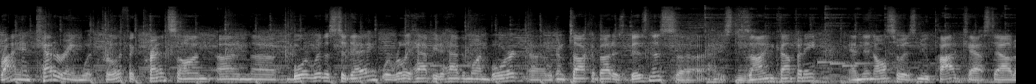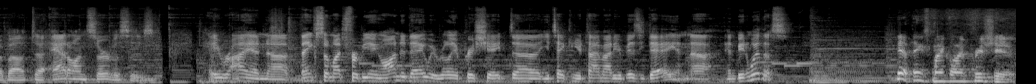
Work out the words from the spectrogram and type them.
Ryan Kettering with Prolific Prints on on uh, board with us today. We're really happy to have him on board. Uh, we're going to talk about his business, uh, his design company, and then also his new podcast out about uh, add-on services. Hey Ryan, uh, thanks so much for being on today. We really appreciate uh, you taking your time out of your busy day and and being with us. Yeah, thanks, Michael. I appreciate it.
